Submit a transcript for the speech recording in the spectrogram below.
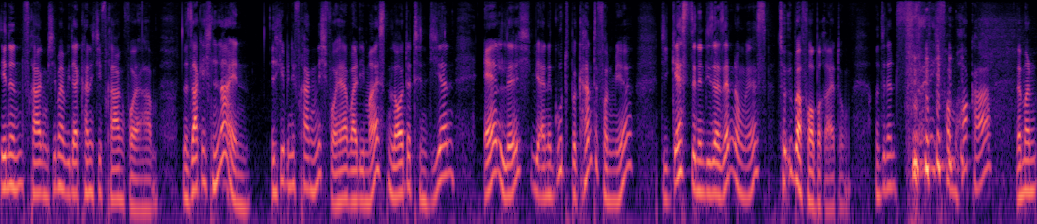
InterviewpartnerInnen fragen mich immer wieder, kann ich die Fragen vorher haben? Und dann sage ich nein. Ich gebe ihnen die Fragen nicht vorher, weil die meisten Leute tendieren, ähnlich wie eine gute Bekannte von mir, die Gästin in dieser Sendung ist, zur Übervorbereitung. Und sind dann völlig vom Hocker, wenn man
